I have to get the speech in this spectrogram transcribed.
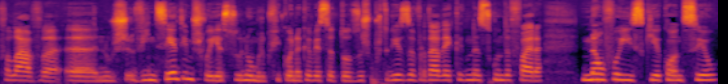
falava uh, nos 20 cêntimos, foi esse o número que ficou na cabeça de todos os portugueses. A verdade é que na segunda-feira não foi isso que aconteceu.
